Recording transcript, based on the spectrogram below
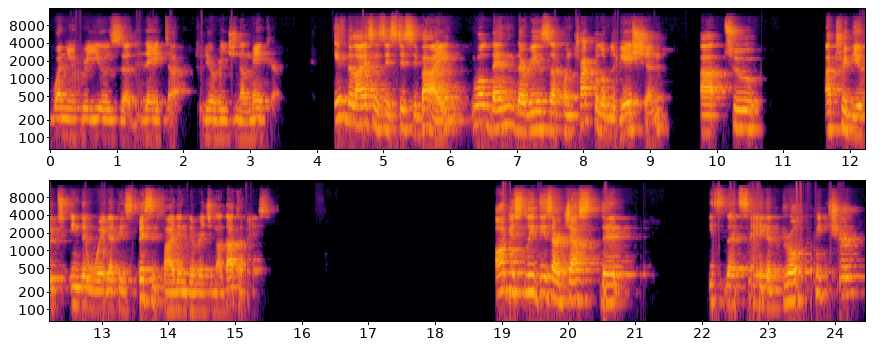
when you reuse uh, the data to the original maker. If the license is CC BY, well then there is a contractual obligation uh, to attribute in the way that is specified in the original database. Obviously these are just the it's let's say the broad picture.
